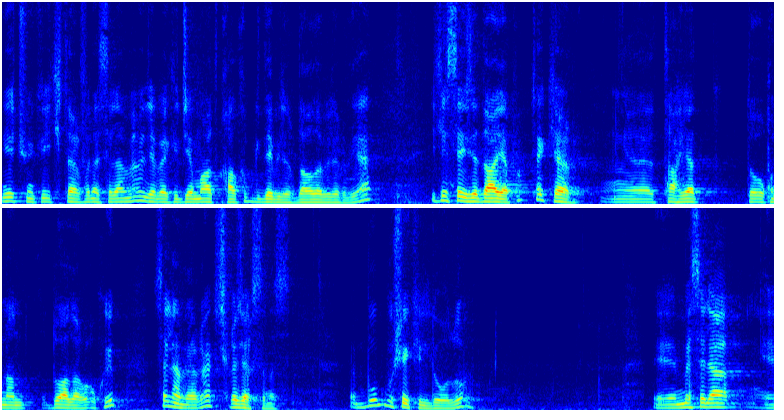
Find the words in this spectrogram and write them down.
Niye? Çünkü iki tarafına selam verince belki cemaat kalkıp gidebilir, dağılabilir diye. İki secde daha yapıp tekrar e, tahiyyatta okunan duaları okuyup selam vererek çıkacaksınız. Bu bu şekilde olur. E, mesela e,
